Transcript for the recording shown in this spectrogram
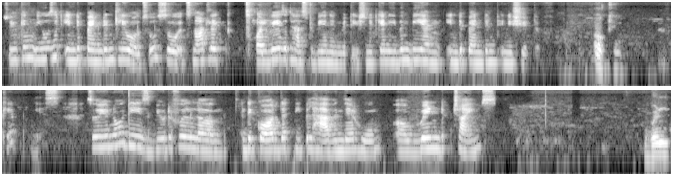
So you can use it independently also. So it's not like always it has to be an invitation. It can even be an independent initiative. Okay. Okay. Yes. So you know these beautiful um, decor that people have in their home, uh, wind chimes. Wind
